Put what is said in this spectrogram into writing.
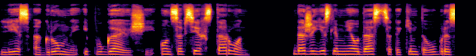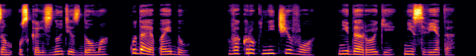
Лес огромный и пугающий, он со всех сторон. Даже если мне удастся каким-то образом ускользнуть из дома, куда я пойду? Вокруг ничего, ни дороги, ни света.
